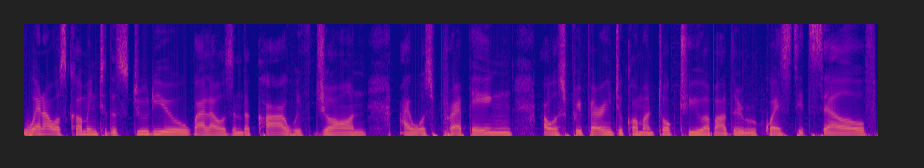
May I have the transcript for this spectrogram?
when I was coming to the studio, while I was in the car with John, I was prepping. I was preparing to come and talk to you about the request itself.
